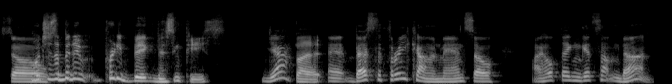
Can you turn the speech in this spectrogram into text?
So, Which is a bit of pretty big missing piece, yeah, but uh, best of three coming, man. So I hope they can get something done.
